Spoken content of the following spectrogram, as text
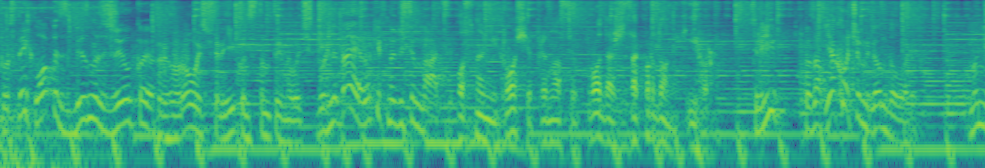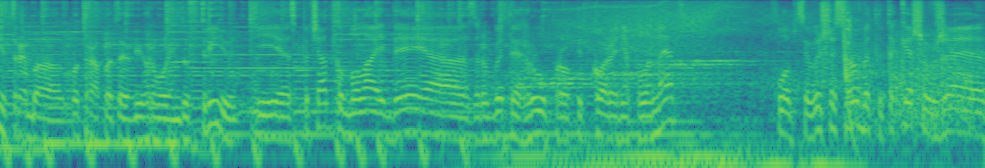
Простий хлопець з бізнес-жилкою. Григорович Сергій Константинович. Виглядає років на 18. Основні гроші приносив продаж закордонних ігор. Сергій казав, я хочу мільйон доларів. Мені треба потрапити в ігрову індустрію. І спочатку була ідея зробити гру про підкорення планет. Хлопці, ви щось робите таке, що вже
